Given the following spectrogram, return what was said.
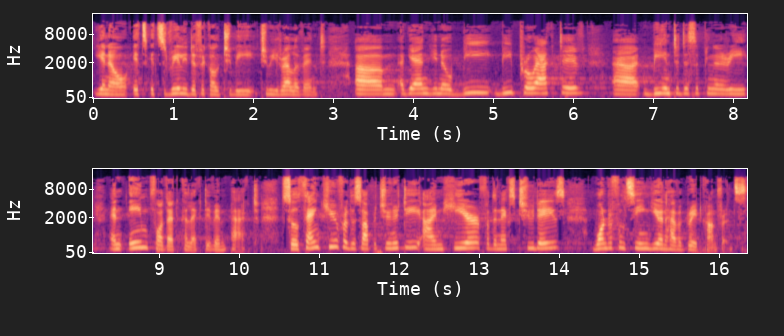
you know, it's it's really difficult to be to be relevant. Um, again, you know, be be proactive. Uh, be interdisciplinary and aim for that collective impact. So, thank you for this opportunity. I'm here for the next two days. Wonderful seeing you and have a great conference.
